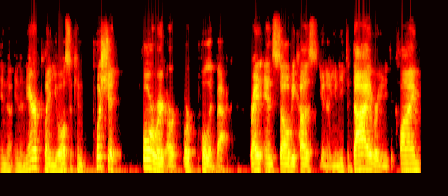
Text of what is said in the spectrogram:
in, in an airplane, you also can push it forward or, or pull it back, right? And so because you know you need to dive or you need to climb,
